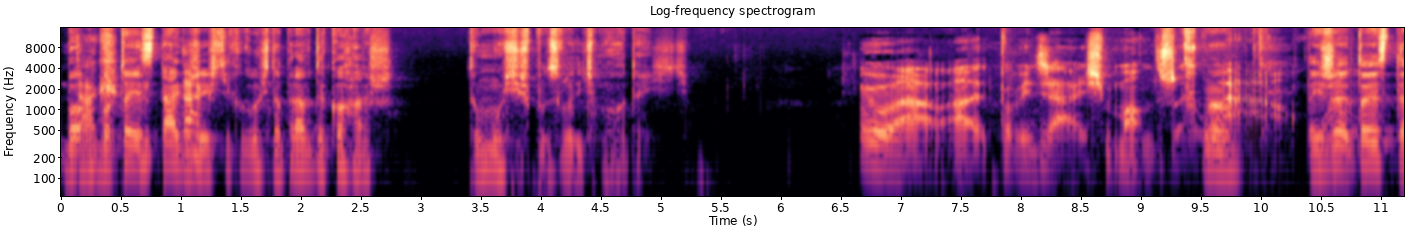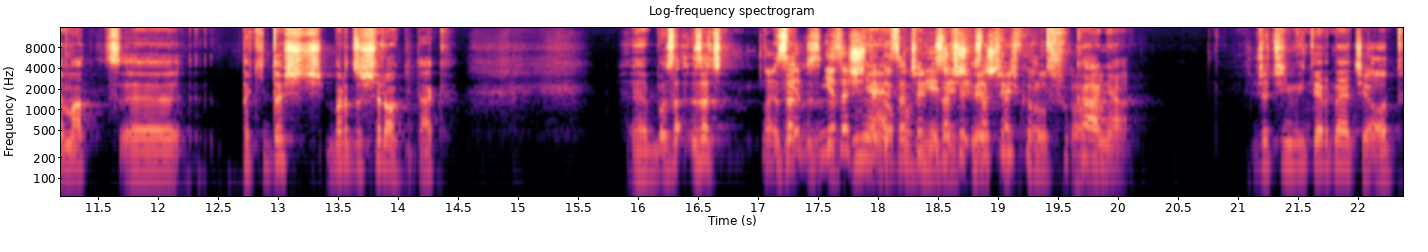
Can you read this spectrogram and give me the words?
Bo, Tak. bo to jest tak, Tak. że jeśli kogoś naprawdę kochasz, to musisz pozwolić mu odejść. Wow, ale powiedziałeś mądrze. No. Wow. Także to jest temat e, taki dość bardzo szeroki, tak? E, bo za, za, No nie- nie da się tego powiedzieć, wiesz, tak zaczęliśmy krótko, od szukania rzeczy w internecie, od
